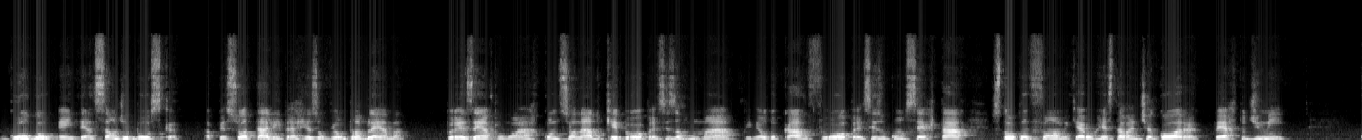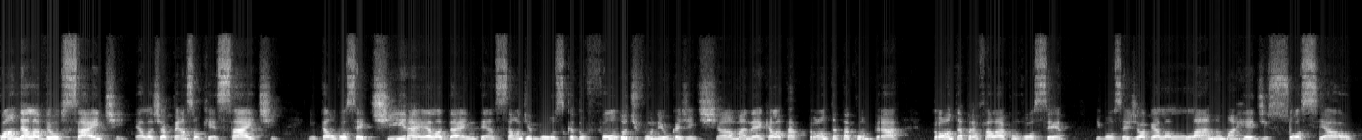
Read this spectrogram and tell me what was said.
Google é intenção de busca. A pessoa está ali para resolver um problema. Por exemplo, o ar-condicionado quebrou, preciso arrumar. O pneu do carro furou, preciso consertar. Estou com fome, quero um restaurante agora, perto de mim. Quando ela vê o site, ela já pensa o quê? Site. Então você tira ela da intenção de busca, do fundo de funil que a gente chama, né? Que ela está pronta para comprar, pronta para falar com você, e você joga ela lá numa rede social,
